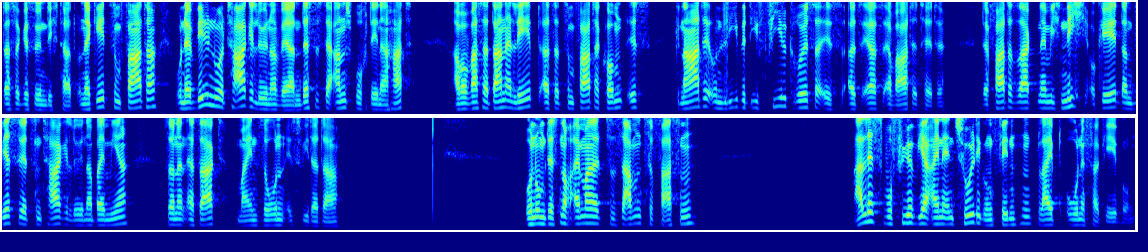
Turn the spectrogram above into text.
dass er gesündigt hat. Und er geht zum Vater und er will nur Tagelöhner werden. Das ist der Anspruch, den er hat. Aber was er dann erlebt, als er zum Vater kommt, ist Gnade und Liebe, die viel größer ist, als er es erwartet hätte. Der Vater sagt nämlich nicht, okay, dann wirst du jetzt ein Tagelöhner bei mir, sondern er sagt, mein Sohn ist wieder da. Und um das noch einmal zusammenzufassen, alles, wofür wir eine Entschuldigung finden, bleibt ohne Vergebung.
